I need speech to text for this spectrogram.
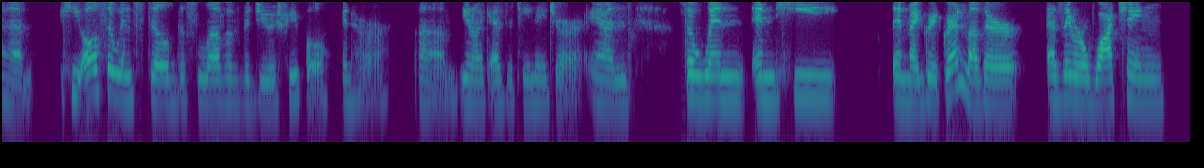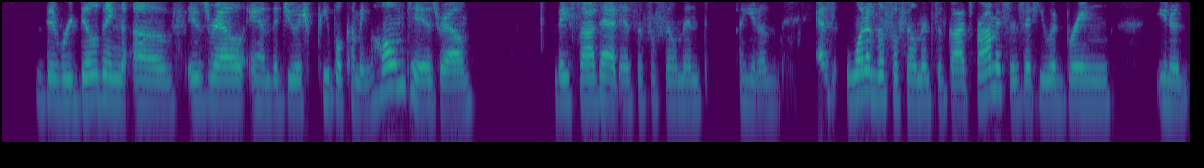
um, he also instilled this love of the Jewish people in her, um, you know, like as a teenager. And so when, and he and my great grandmother, as they were watching the rebuilding of Israel and the Jewish people coming home to Israel, they saw that as a fulfillment, you know, as one of the fulfillments of God's promises that he would bring, you know,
